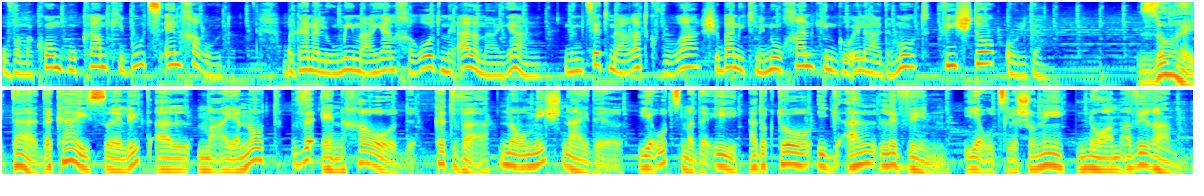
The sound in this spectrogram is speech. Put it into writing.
ובמקום הוקם קיבוץ עין חרוד. בגן הלאומי מעיין חרוד מעל המעיין נמצאת מערת קבורה שבה נטמנו חנקין גואל האדמות ואשתו אולגה. זו הייתה דקה ישראלית על מעיינות ועין חרוד. כתבה נעמי שניידר, ייעוץ מדעי הדוקטור יגאל לוין, ייעוץ לשוני נועם אבירם.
